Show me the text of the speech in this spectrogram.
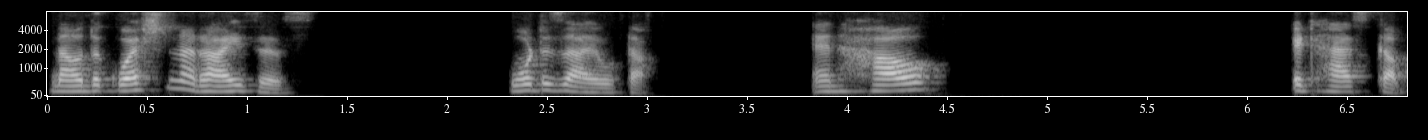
Now the question arises, what is iota? And how it has come?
